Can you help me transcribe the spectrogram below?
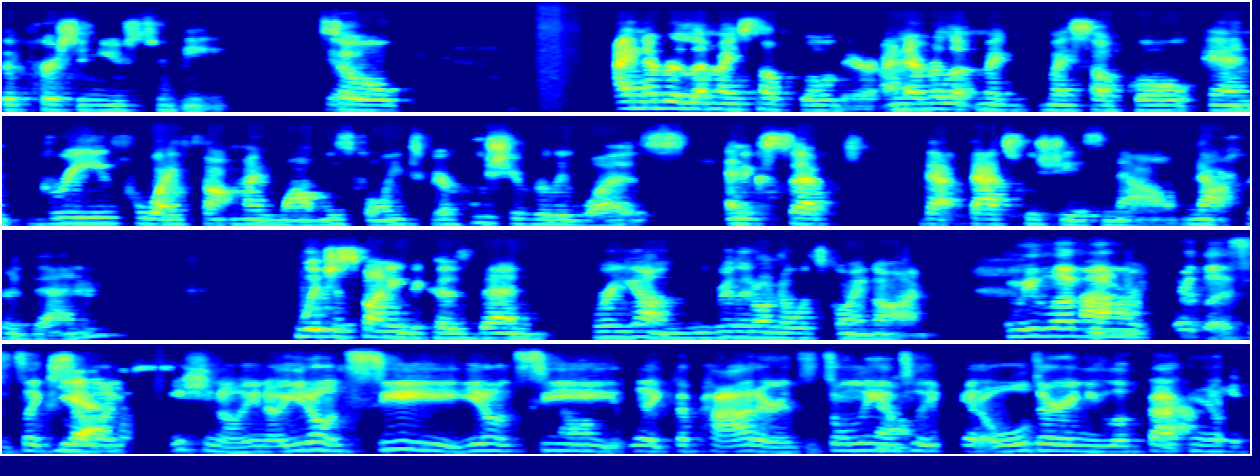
the person used to be. Yeah. So I never let myself go there. I never let my myself go and grieve who I thought my mom was going to be or who she really was, and accept that that's who she is now, not her then. Which is funny because then we're young, we really don't know what's going on we love them um, regardless it's like so yes. unconditional you know you don't see you don't see like the patterns it's only no. until you get older and you look back yeah. and you're like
